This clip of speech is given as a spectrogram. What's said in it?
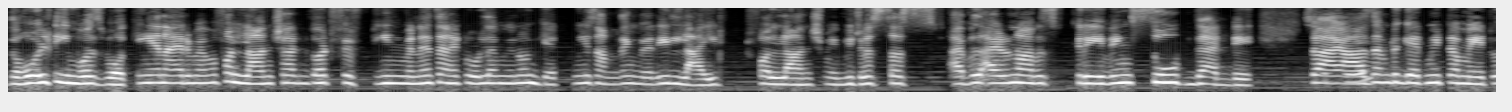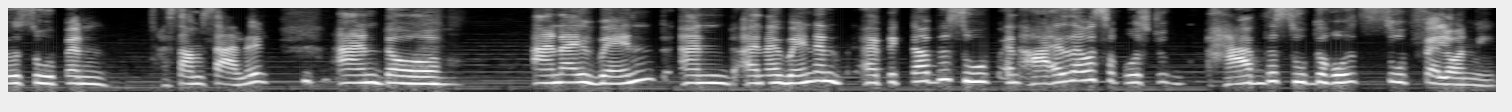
the whole team was working. And i remember for lunch i'd got 15 minutes and i told them you know get me something very light for lunch maybe just a i was i don't know i was craving soup that day. So i asked them to get me tomato soup and some salad. And uh, and I went and and I went and I picked up the soup and as I was supposed to have the soup, the whole soup fell on me.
